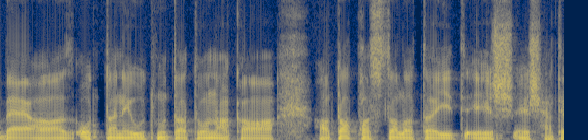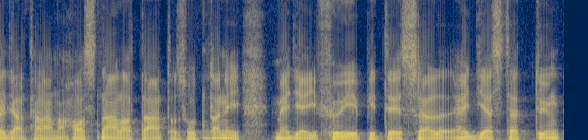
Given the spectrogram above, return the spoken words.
be az ottani útmutatónak a, a tapasztalatait, és, és hát egyáltalán a használatát, az ottani megyei főépítéssel egyeztettünk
